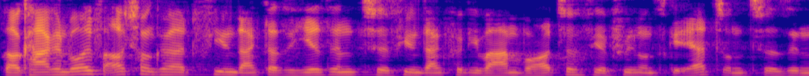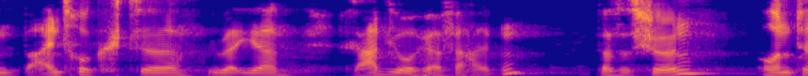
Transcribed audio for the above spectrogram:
Frau Karin Wolf, auch schon gehört. Vielen Dank, dass Sie hier sind. Äh, vielen Dank für die warmen Worte. Wir fühlen uns geehrt und äh, sind beeindruckt äh, über Ihr Radiohörverhalten. Das ist schön. Und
